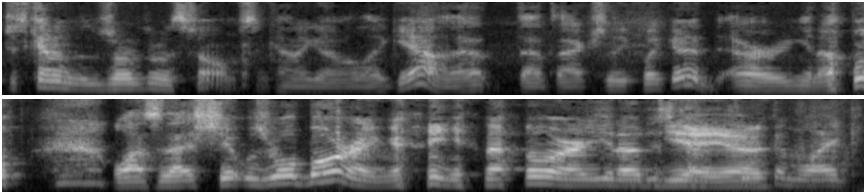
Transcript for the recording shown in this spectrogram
just kind of absorb them as films and kind of go like yeah that that's actually quite good or you know lots of that shit was real boring you know or you know just Yeah, kind of yeah. them like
